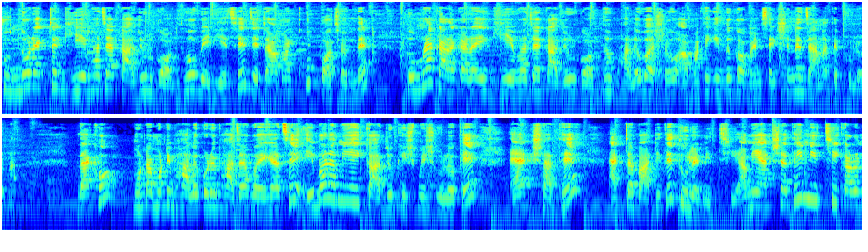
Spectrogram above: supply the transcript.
সুন্দর একটা ঘিয়ে ভাজা কাজুর গন্ধও বেরিয়েছে, যেটা আমার খুব পছন্দের। তোমরা কারা কারা এই ঘিয়ে ভাজা কাজুর গন্ধ ভালোবাসো, আমাকে কিন্তু কমেন্ট সেকশনে জানাতে ভুলো না। দেখো, মোটামুটি ভালো করে ভাজা হয়ে গেছে। এবার আমি এই কাজু কিশমিশগুলোকে একসাথে একটা বাটিতে তুলে নিচ্ছি। আমি একসাথেই নিচ্ছি, কারণ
